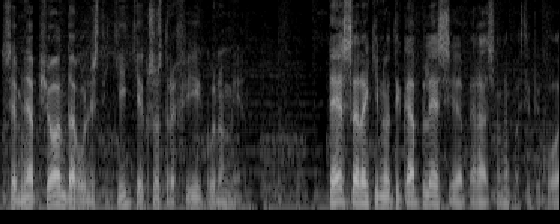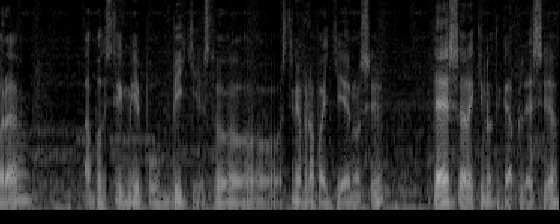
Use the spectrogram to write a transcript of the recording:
σε μια πιο ανταγωνιστική και εξωστρεφή οικονομία. Τέσσερα κοινοτικά πλαίσια περάσαν από αυτή τη χώρα από τη στιγμή που μπήκε στο, στην Ευρωπαϊκή Ένωση. Τέσσερα κοινοτικά πλαίσια,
